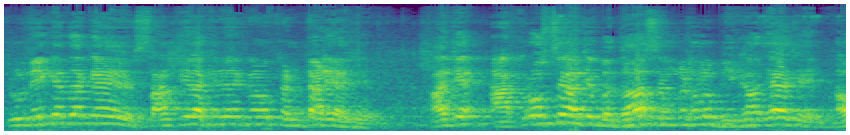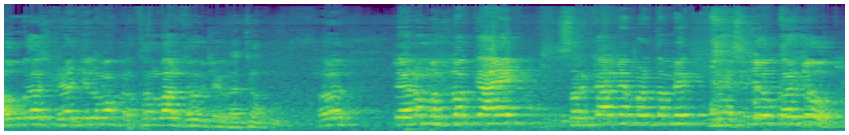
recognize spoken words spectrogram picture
પેલું નહીં કહેતા કે શાંતિ રાખીને કંટાળ્યા છે. આજે આક્રોશ છે આજે બધા સંગઠનો ભેગા થયા છે. આવું બધા ખેડા જિલ્લામાં પ્રથમવાર થયું છે? તો એનો મતલબ કે આ એક સરકારને પણ તમે એક મેસેજ એવો કરજો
